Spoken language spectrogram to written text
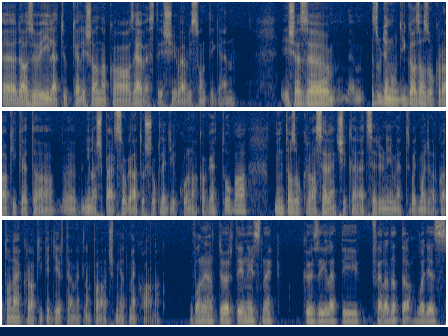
de az ő életükkel és annak az elvesztésével viszont igen. És ez, ez ugyanúgy igaz azokra, akiket a nyilas pártszolgálatosok legyilkolnak a gettóba, mint azokra a szerencsétlen egyszerű német vagy magyar katonákra, akik egy értelmetlen parancs miatt meghalnak. Van-e a történésznek közéleti feladata, vagy ez,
